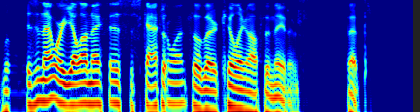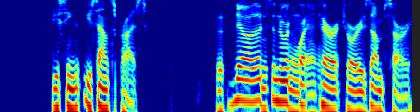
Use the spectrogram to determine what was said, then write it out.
Well, anyway. Isn't that where Yellowknife is, Saskatchewan? so they're killing off the natives. That's you seem you sound surprised. this, No, that's this the Northwest plan- Territories. I'm sorry.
